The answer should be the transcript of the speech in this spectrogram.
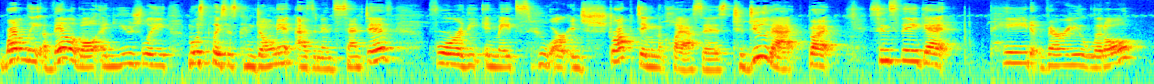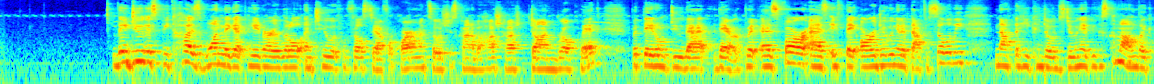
readily available, and usually most places condone it as an incentive for the inmates who are instructing the classes to do that. But since they get paid very little, they do this because one, they get paid very little, and two, it fulfills staff requirements. So it's just kind of a hush hush done real quick. But they don't do that there. But as far as if they are doing it at that facility, not that he condones doing it, because come on, like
